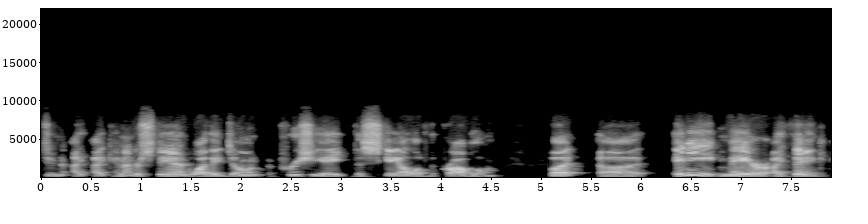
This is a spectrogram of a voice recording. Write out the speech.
do I, I can understand why they don't appreciate the scale of the problem. But uh, any mayor, I think,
